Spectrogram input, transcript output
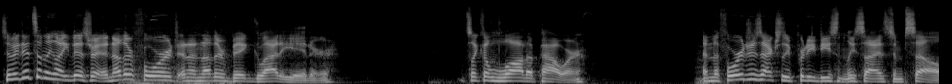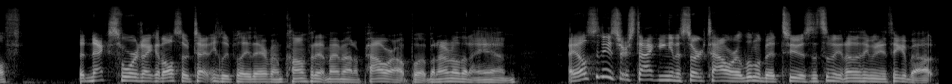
So if I did something like this, right? Another Forge and another big Gladiator. It's like a lot of power. And the Forge is actually pretty decently sized himself. The next Forge I could also technically play there if I'm confident in my amount of power output, but I don't know that I am. I also need to start stacking in a Stark Tower a little bit too, so that's something another thing we need to think about.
